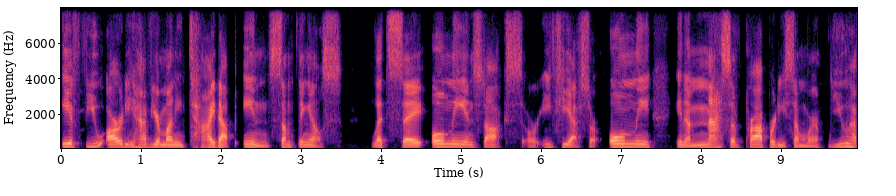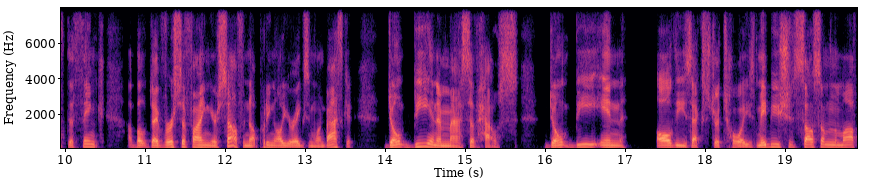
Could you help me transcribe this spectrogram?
If you already have your money tied up in something else let's say only in stocks or ETFs or only in a massive property somewhere, you have to think about diversifying yourself and not putting all your eggs in one basket. Don't be in a massive house. Don't be in all these extra toys. Maybe you should sell some of them off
